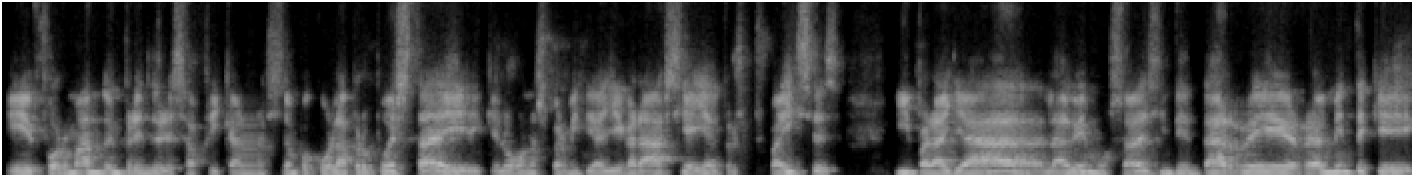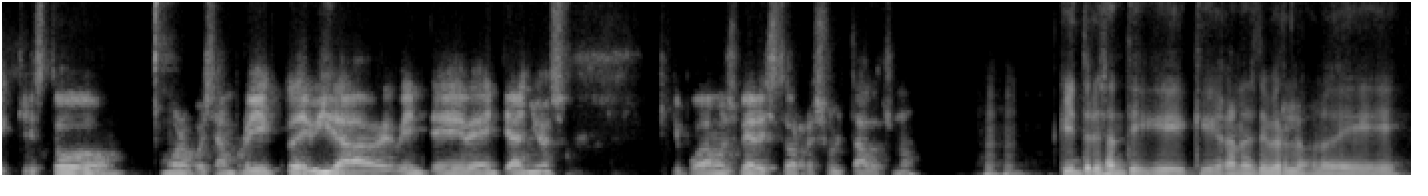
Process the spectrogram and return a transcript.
eh, formando emprendedores africanos. Es un poco la propuesta que luego nos permitirá llegar a Asia y a otros países y para allá la vemos, ¿sabes? Intentar realmente que, que, esto, bueno, pues sea un proyecto de vida, 20, 20 años, que podamos ver estos resultados, ¿no? Qué interesante, qué, ganas de verlo, lo de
